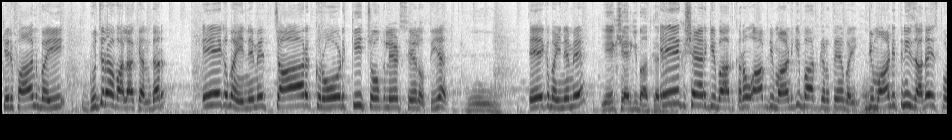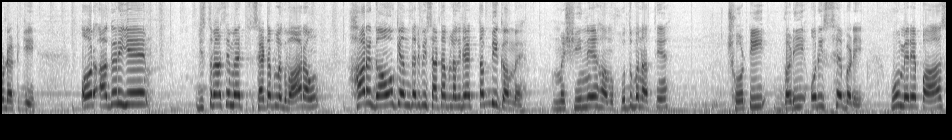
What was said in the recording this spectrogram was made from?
कि इरफान भाई गुजरावाला के अंदर एक महीने में चार करोड़ की चॉकलेट सेल होती है। एक महीने में ये एक शहर की बात कर एक शहर की बात कर रहा हूँ आप डिमांड की बात करते हैं भाई। डिमांड इतनी ज़्यादा है इस प्रोडक्ट की। और अगर ये जिस तरह से मैं सेटअप लगवा रहा हूँ हर गाँव के अंदर भी सेटअप लग जाए तब भी कम है। मशीनें हम खुद बनाते हैं छोटी बड़ी और इससे बड़ी। वो मेरे पास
